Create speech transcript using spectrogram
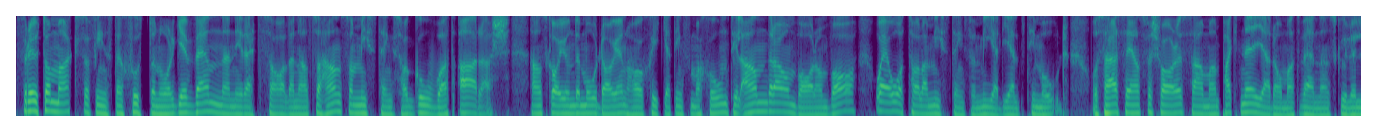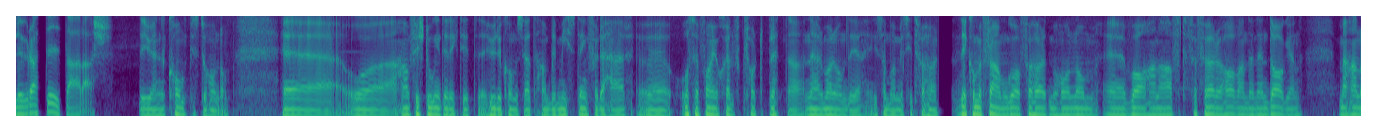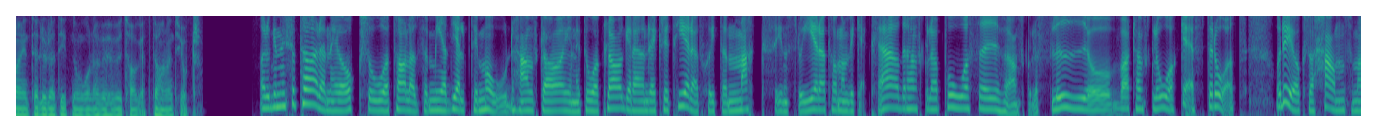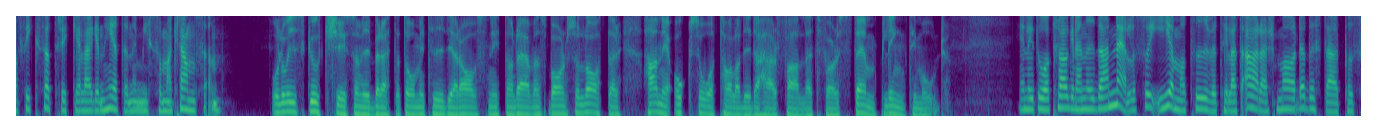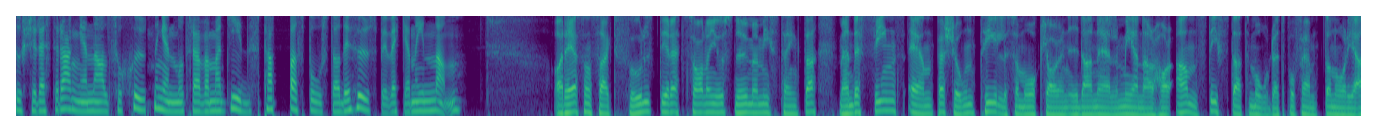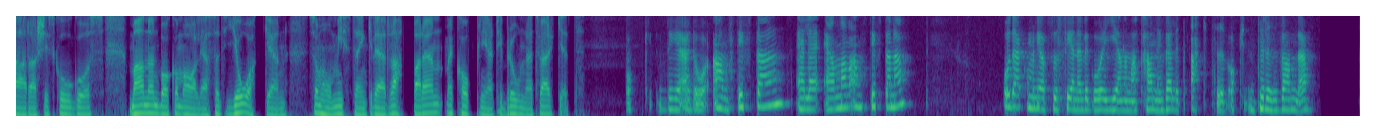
Förutom Max så finns den 17-årige vännen i rättssalen, alltså han som misstänks ha goat Arash. Han ska ju under morddagen ha skickat information till andra om var de var och är åtalad misstänkt för medhjälp till mord. Och så här säger hans försvarare Saman Paknejad om att vännen skulle lurat dit Arash. Det är ju en kompis till honom. Eh, och han förstod inte riktigt hur det kom sig att han blev misstänkt för det här. Eh, och så får han ju självklart berätta närmare om det i samband med sitt förhör. Det kommer framgå av förhöret med honom eh, vad han har haft för förehavanden den dagen. Men han har inte lurat dit någon överhuvudtaget. Det har han inte gjort. Organisatören är också åtalad för medhjälp till mord. Han ska enligt åklagaren rekryterat skytten Max, instruerat honom vilka kläder han skulle ha på sig, hur han skulle fly och vart han skulle åka efteråt. Och det är också han som har fixat tryckarlägenheten i Midsommarkransen. Och Louise Gucci som vi berättat om i tidigare avsnitt om Rävens barnsoldater, han är också åtalad i det här fallet för stämpling till mord. Enligt åklagaren Ida Arnell så är motivet till att Arash mördades där på sushi-restaurangen alltså skjutningen mot Rava Majids pappas bostad i Husby veckan innan. Ja, det är som sagt fullt i rättssalen just nu med misstänkta, men det finns en person till som åklagaren Ida Anell menar har anstiftat mordet på 15-åriga Arash i Skogås, mannen bakom aliaset Jokern, som hon misstänker är rapparen med kopplingar till bronätverket. Och det är då anstiftaren, eller en av anstiftarna. Och där kommer ni också se när vi går igenom att han är väldigt aktiv och drivande.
